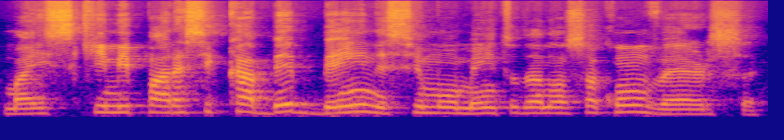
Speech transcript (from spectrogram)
mas que me parece caber bem nesse momento da nossa conversa.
